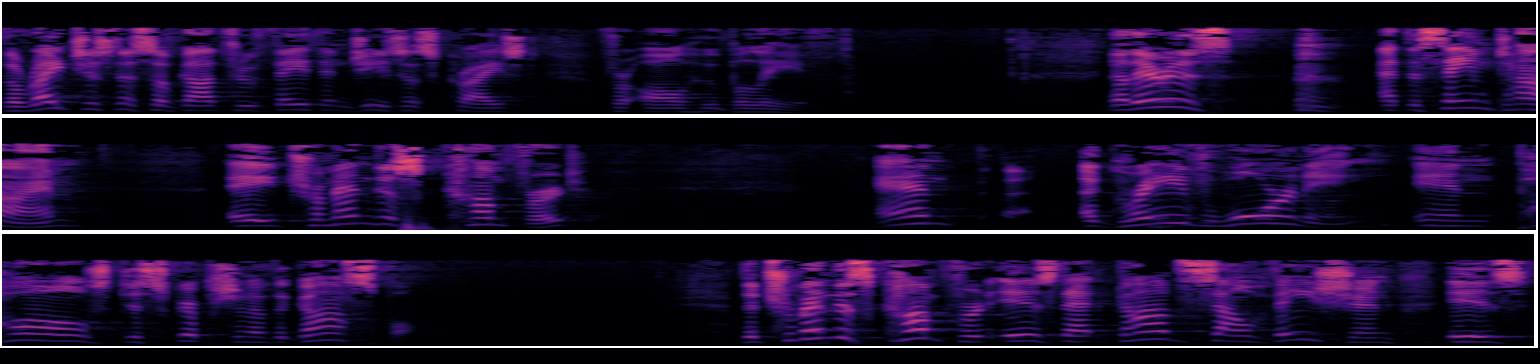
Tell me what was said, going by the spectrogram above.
The righteousness of God through faith in Jesus Christ for all who believe. Now there is, at the same time, a tremendous comfort and a grave warning in Paul's description of the gospel. The tremendous comfort is that God's salvation is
